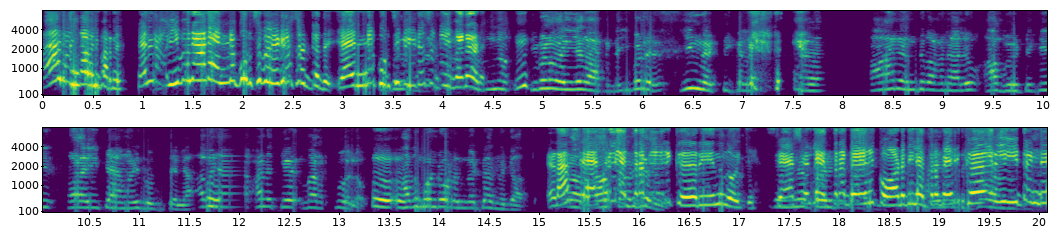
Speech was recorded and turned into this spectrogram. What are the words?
ആ എന്താ അവന് പറഞ്ഞു? എന്താ? ഇവനാണ് എന്നെ കുറിച്ച് വീഡിയോസ് ഇട്ടത് എന്നെ കുറിച്ച് വീഡിയോസ് വലിയ ഇവൾ വലിയതാക്കണ്ട ഇവൾ ഈ നെട്ടിക്കൽ ആരെന്ത് പറഞ്ഞാലും ആ വീട്ടിക്ക് ഓളെ ഈ ഫാമിലി നോക്കിച്ചല്ല അപ്പൊ ഞാൻ വറക്കുമല്ലോ. അതുകൊണ്ട് ഓൾ ഇങ്ങോട്ട് വന്നിക്ക എടാ സ്റ്റേഷനിൽ എത്ര പേര് കേറിയെന്ന് നോക്കി സ്റ്റേഷനിൽ എത്ര പേര് കോടതിയിൽ എത്ര പേര് കേറിയിട്ടുണ്ട്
